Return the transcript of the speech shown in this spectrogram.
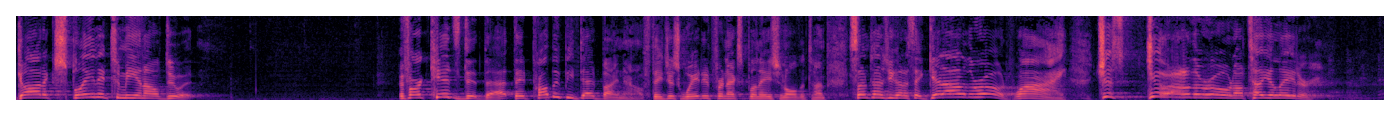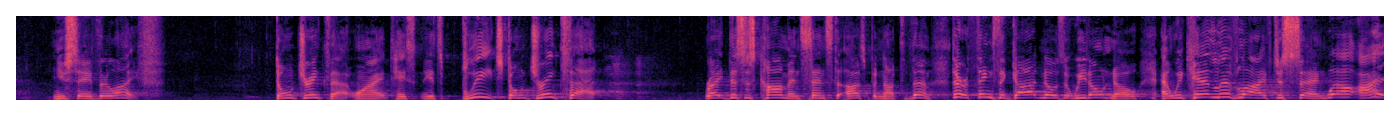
God, explain it to me and I'll do it. If our kids did that, they'd probably be dead by now if they just waited for an explanation all the time. Sometimes you got to say, Get out of the road. Why? Just get out of the road. I'll tell you later. And you save their life. Don't drink that. Why? It tastes, it's bleach. Don't drink that right? This is common sense to us, but not to them. There are things that God knows that we don't know, and we can't live life just saying, well, I,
